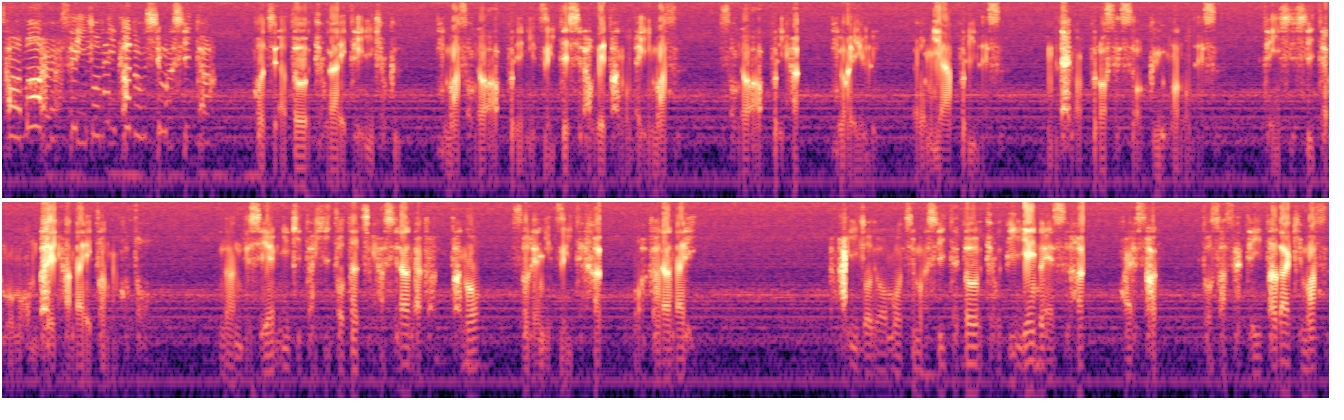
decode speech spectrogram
サーバーが正常に稼働しました。こちら東京内定局。今そのアプリについて調べたので言います。そのアプリは、いわゆる、ゴミアプリです。無駄なプロセスを食うものです。停止しても問題がないとのこと。なんで支援に来た人たちが知らなかったの？それについては。はい、以上をもちまして東京 PNS は、解散とさせてい。ただきます。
